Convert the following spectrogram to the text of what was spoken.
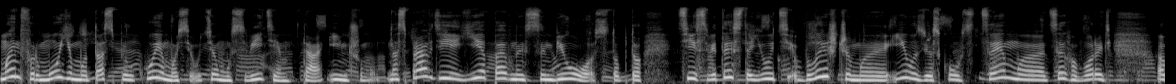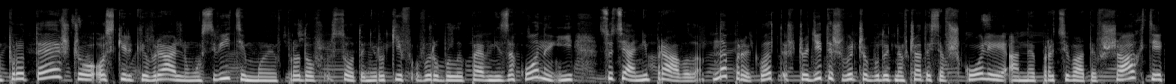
Ми інформуємо та спілкуємося у цьому світі та іншому. Насправді є певний симбіоз, тобто ці світи стають ближчими, і у зв'язку з цим е, це говорить е, про те, що оскільки в реальному світі ми впродовж сотень років виробили певні закони і соціальні правила. Наприклад, що діти швидше будуть навчатися в школі, а не працювати в шахті,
